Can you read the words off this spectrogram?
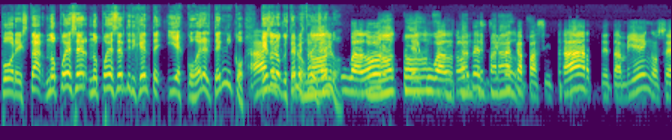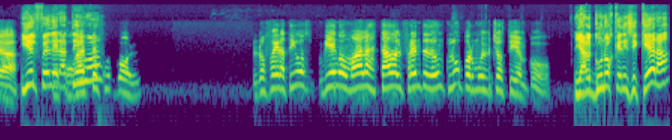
por estar, no puede ser, no puede ser dirigente y escoger el técnico. Eso es lo que usted me está pero diciendo. El jugador, No el jugador necesita preparados. capacitarte también, o sea. ¿Y el que federativo? Los federativos, bien o mal, han estado al frente de un club por muchos tiempos. Y algunos que ni siquiera.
